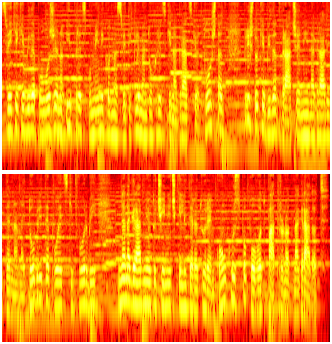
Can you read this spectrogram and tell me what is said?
Цвеќе ќе биде положено и пред споменикот на Свети Климент Охридски на градскиот плоштад, при што ќе бидат врачени наградите на најдобрите поетски творби на наградниот ученички литературен конкурс по повод патронот на градот.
